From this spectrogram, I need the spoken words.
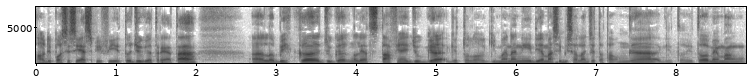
kalau di posisi SPV itu juga ternyata uh, lebih ke juga ngelihat staffnya juga gitu loh. Gimana nih dia masih bisa lanjut atau enggak gitu. Itu memang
